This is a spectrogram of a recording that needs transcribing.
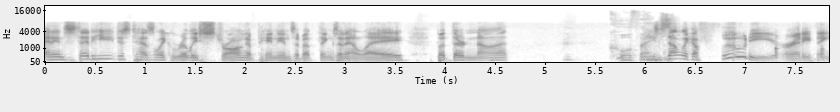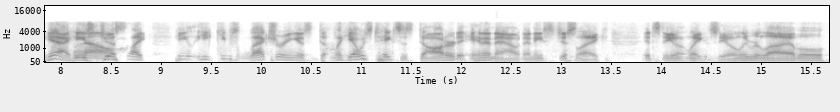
and instead he just has like really strong opinions about things in LA but they're not Cool things. he's not like a foodie or anything yeah he's No. just like he he keeps lecturing his like he always takes his daughter to in and out and he's just like it's the like it's the only reliable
